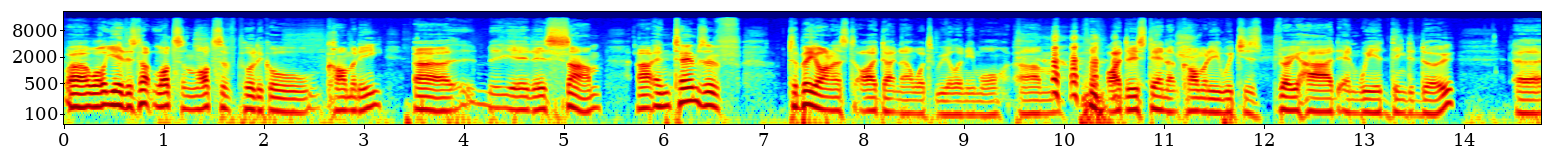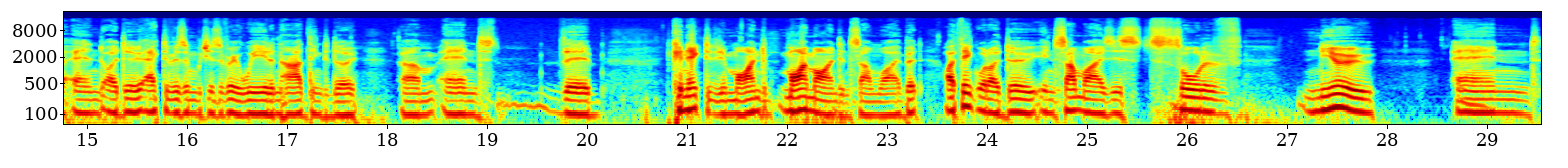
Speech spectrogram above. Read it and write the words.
Uh, well, yeah, there's not lots and lots of political comedy. Uh, yeah, there's some. Uh, in terms of, to be honest, I don't know what's real anymore. Um, I do stand-up comedy, which is very hard and weird thing to do, uh, and I do activism, which is a very weird and hard thing to do. Um, and they're connected in mind, my mind in some way. But I think what I do in some ways is sort of new and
